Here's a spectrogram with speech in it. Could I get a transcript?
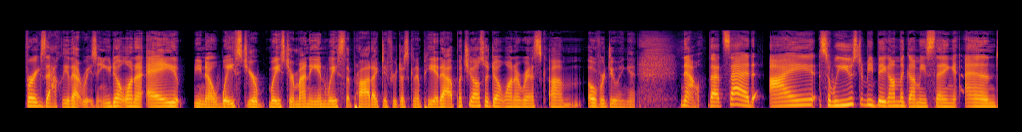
for exactly that reason. You don't want to a you know waste your waste your money and waste the product if you're just going to pee it out but you also don't want to risk um overdoing it. Now that said i so we used to be big on the gummies thing and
